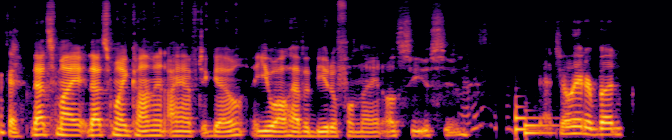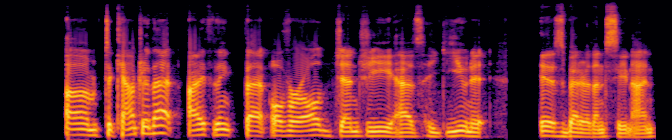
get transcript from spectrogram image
Okay. That's my that's my comment. I have to go. You all have a beautiful night. I'll see you soon. Catch you later, bud. Um, to counter that, I think that overall Gen G as a unit is better than C9.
